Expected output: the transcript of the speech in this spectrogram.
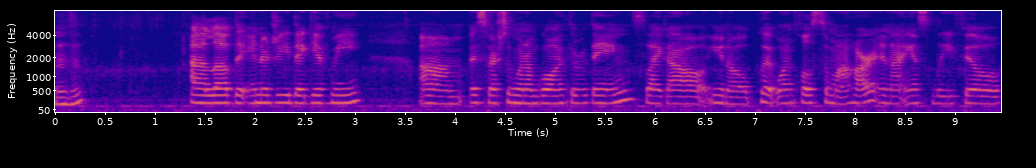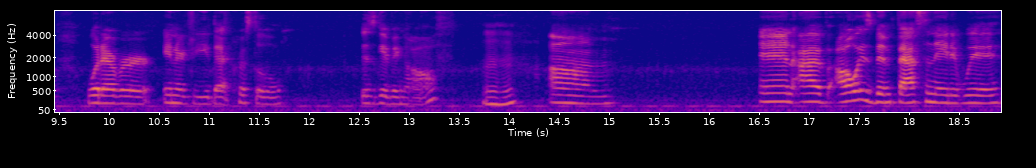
Mm-hmm. I love the energy they give me, um, especially when I'm going through things. Like I'll, you know, put one close to my heart, and I instantly feel whatever energy that crystal is giving off. Mm-hmm. Um, and I've always been fascinated with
